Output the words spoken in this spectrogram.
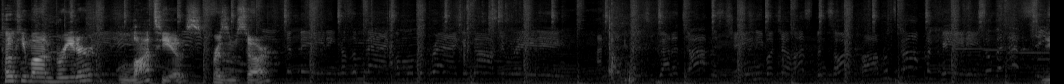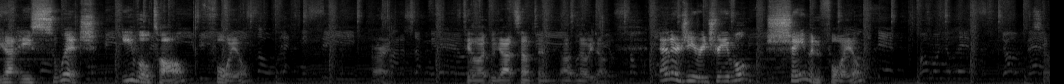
Pokemon Breeder, Latios, Prism Star. You got a Switch, Eviltal, Foil. Alright. Feel like we got something. Oh, no, we don't. Energy Retrieval, Shaymin Foil. So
